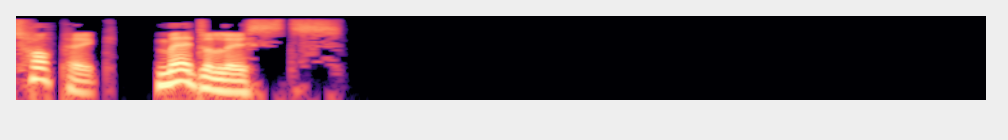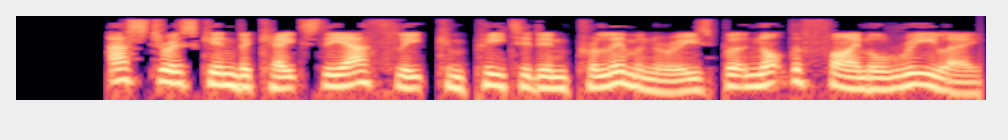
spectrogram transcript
Topic: Medalists. Asterisk indicates the athlete competed in preliminaries but not the final relay.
